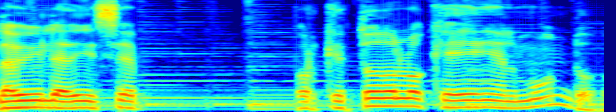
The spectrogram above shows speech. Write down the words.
La Biblia dice, porque todo lo que hay en el mundo,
